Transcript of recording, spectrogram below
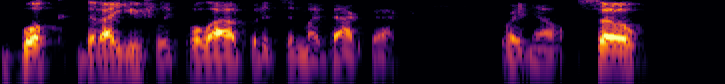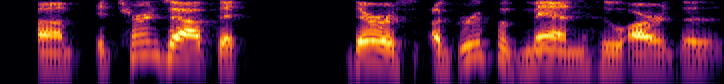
book that I usually pull out, but it's in my backpack right now. So um, it turns out that there's a group of men who are the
